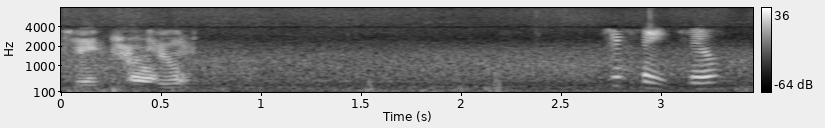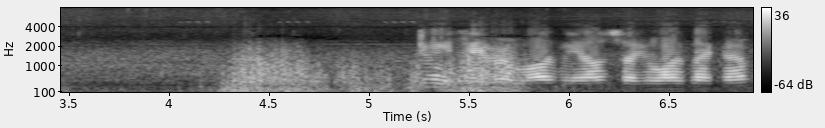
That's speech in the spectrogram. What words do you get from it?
Control 682. 682. Do me a favor log me off so I can log back on.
